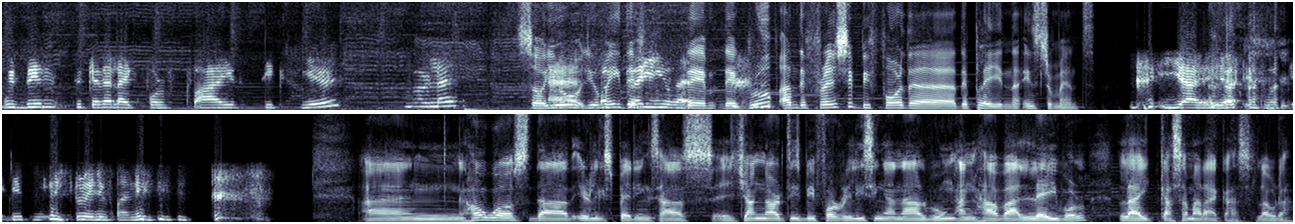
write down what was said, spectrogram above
we've been together like for five, six years, more or less. So you Uh, you made the, the the group and the friendship before the the playing instruments. yeah, yeah, yeah. It, was, it is really, really funny. And how was that early experience as a young artist before releasing an album and have a label like Casa Maracas, Laura?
